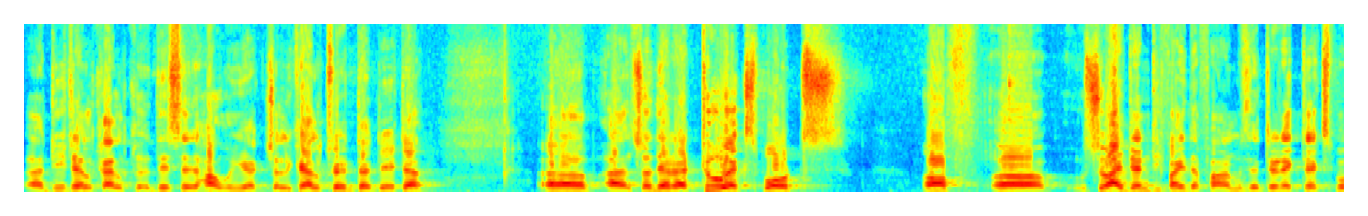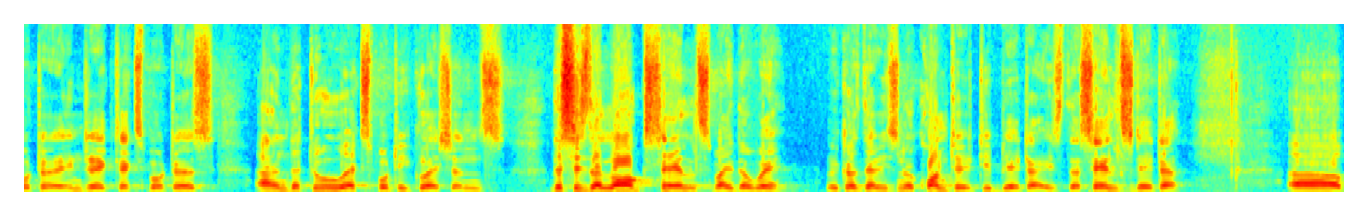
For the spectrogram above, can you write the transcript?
Uh, detail this is how we actually calculate the data. Uh, and so there are two exports of, uh, so identify the farm as a direct exporter, indirect exporters, and the two export equations. This is the log sales, by the way, because there is no quantitative data, it's the sales data. Uh,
